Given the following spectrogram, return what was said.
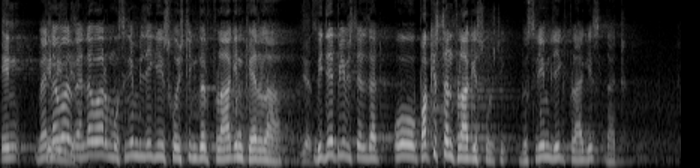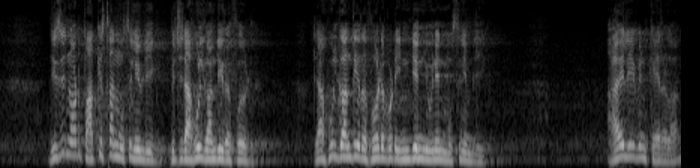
in, in Whenever, India? whenever Muslim League is hosting their flag in Kerala, Yes. BJP will tell that, oh, Pakistan flag is hosting. Muslim League flag is that. This is not a Pakistan Muslim League, which Rahul Gandhi referred. Rahul Gandhi referred about Indian Union Muslim League. I live in Kerala.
